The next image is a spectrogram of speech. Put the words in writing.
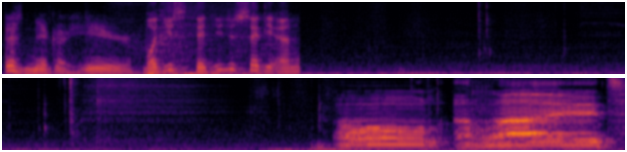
This nigga here. What you did you just say the N? All right.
